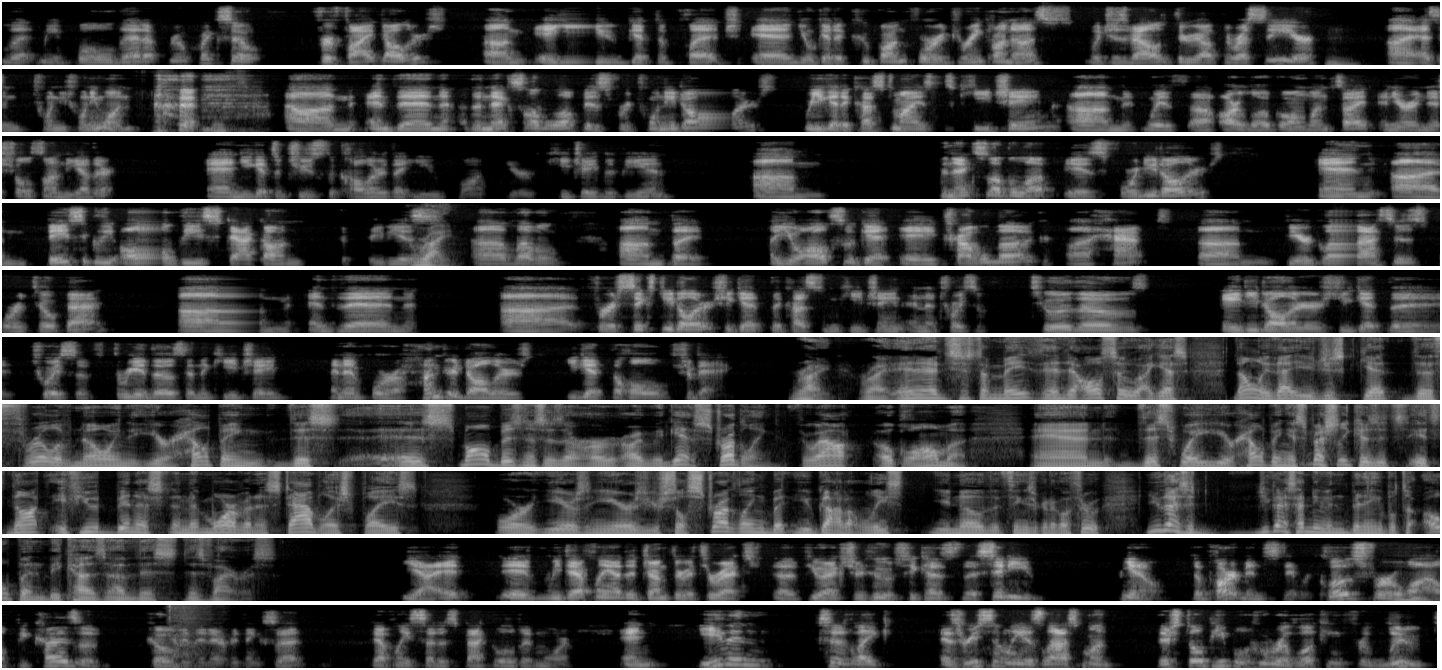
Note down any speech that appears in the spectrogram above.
let me pull that up real quick. So, for five dollars, um, you get the pledge, and you'll get a coupon for a drink on us, which is valid throughout the rest of the year. Mm uh, as in 2021. um, and then the next level up is for $20, where you get a customized keychain um, with uh, our logo on one side and your initials on the other. And you get to choose the color that you want your keychain to be in. Um, the next level up is $40. And um, basically, all these stack on the previous right. uh, level. Um, but you also get a travel mug, a hat, um, beer glasses, or a tote bag. Um, and then uh, for sixty dollars, you get the custom keychain and a choice of two of those. Eighty dollars, you get the choice of three of those and the keychain. And then for hundred dollars, you get the whole shebang. Right, right. And it's just amazing. And also, I guess, not only that, you just get the thrill of knowing that you're helping this uh, as small businesses are, are, are again, struggling throughout Oklahoma and this way you're helping especially because it's it's not if you'd been a, in a more of an established place for years and years you're still struggling but you got at least you know that things are going to go through you guys had you guys hadn't even been able to open because of this this virus yeah it, it we definitely had to jump through a, through ex, a few extra hoops because the city you know, departments they were closed for a Mhm. while because of COVID and everything. So that definitely set us back a little bit more. And even to like as recently as last month, there's still people who were looking for loot.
